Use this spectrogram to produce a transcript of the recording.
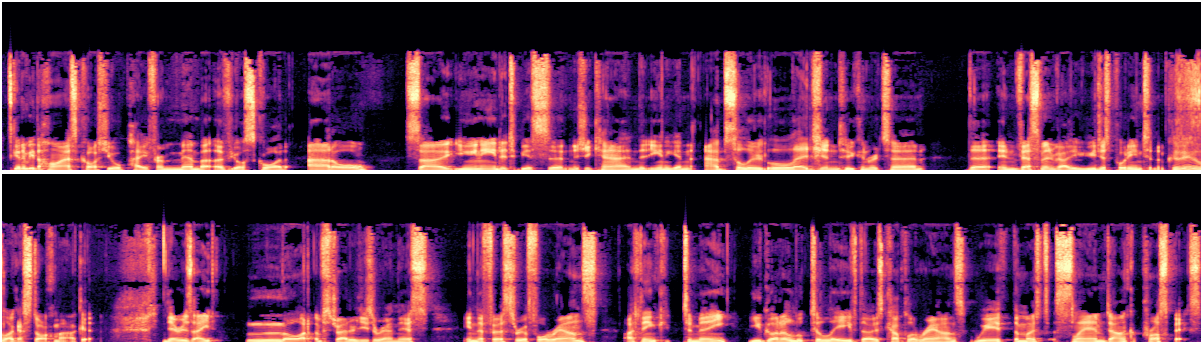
It's going to be the highest cost you'll pay for a member of your squad at all. So you need it to be as certain as you can that you're going to get an absolute legend who can return the investment value you just put into them because this is like a stock market. There is a lot of strategies around this. In the first three or four rounds, I think to me, you've got to look to leave those couple of rounds with the most slam dunk prospects.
